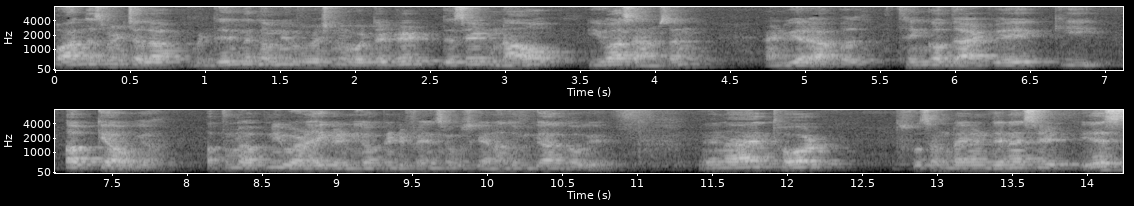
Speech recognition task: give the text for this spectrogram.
पाँच दस मिनट चला but then the company professional what date the said now you are Samsung and we are Apple think of that way कि अब क्या हो गया? अब तुम्हें अपनी बढ़ाई करनी हो, अपने डिफेंस में कुछ कहना तुम क्या कहोगे? Then I thought some time and then I said yes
